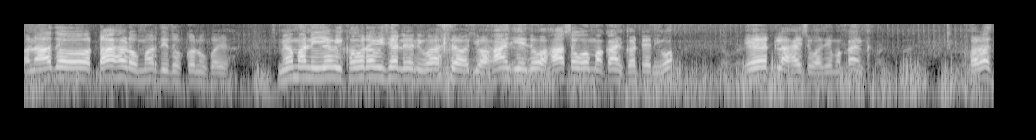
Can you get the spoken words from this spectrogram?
અને આ તો ટાહેડો મારી દીધો કનુભાઈ મહેમાની એવી ખબર આવી છે ને એની વાત જો હાજી જો હાસવામાં કાંઈ ઘટે નહીં હો. એટલા હાસવા છે એમાં કાંઈ ફરજ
